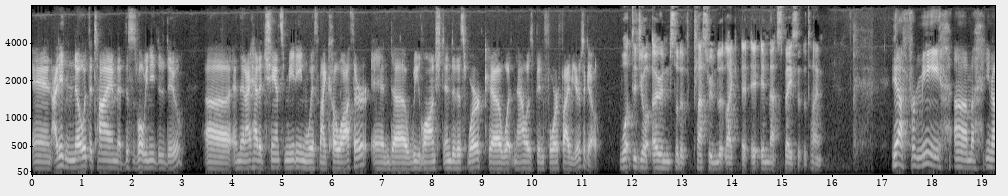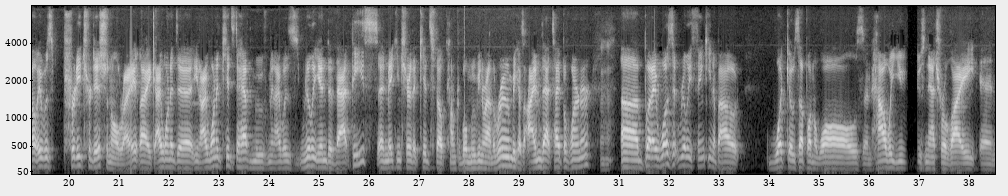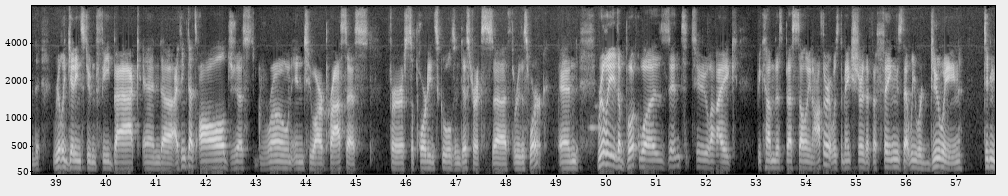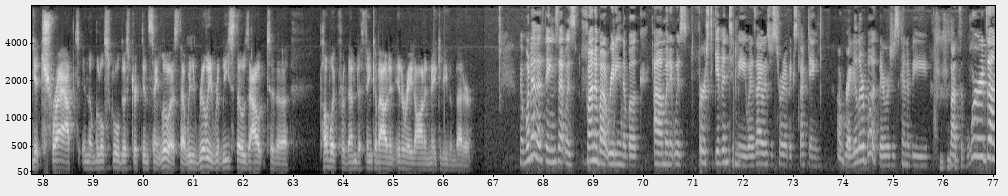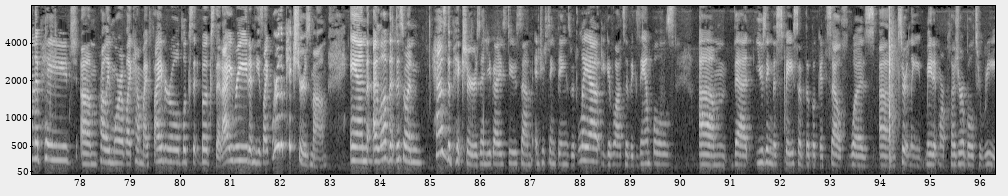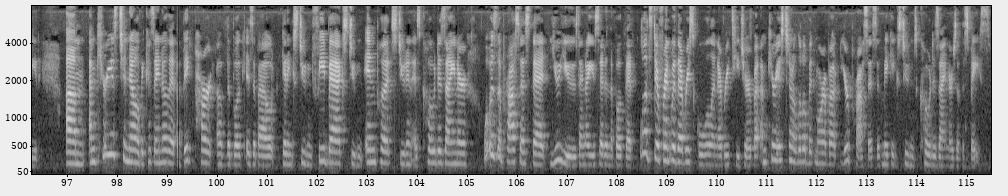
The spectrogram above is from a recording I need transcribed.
And I didn't know at the time that this is what we needed to do. Uh, and then I had a chance meeting with my co-author, and uh, we launched into this work. Uh, what now has been four or five years ago. What did your own sort of classroom look like in that space at the time? Yeah, for me, um, you know, it was pretty traditional, right? Like I wanted to, you know, I wanted kids to have movement. I was really into that piece and making sure that kids felt comfortable moving around the room because I'm that type of learner. Uh-huh. Uh, but I wasn't really thinking about what goes up on the walls and how we use natural light and really getting student feedback. And uh, I think that's all just grown into our process for supporting schools and districts uh, through this work. And really, the book wasn't to like become this best-selling author. It was to make sure that the things that we were doing didn't get trapped in the little school district in St. Louis. That we really released those out to the public for them to think about and iterate on and make it even better. Now, one of the things that was fun about reading the book um, when it was first given to me was I was just sort of expecting a regular book. There was just going to be lots of words on the page, um, probably more of like how my five year old looks at books that I read, and he's like, Where are the pictures, mom? And I love that this one has the pictures, and you guys do some interesting things with layout. You give lots of examples. Um, that using the space of the book itself was um, certainly made it more pleasurable to read. Um, I'm curious to know because I know that a big part of the book is about getting student feedback, student input, student as co designer. What was the process that you used? I know you said in the book that, well, it's different with every school and every teacher, but I'm curious to know a little bit more about your process of making students co designers of the space.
